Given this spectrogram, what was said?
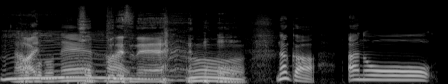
なるほどね。ポップですね、うん、なんかあのー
